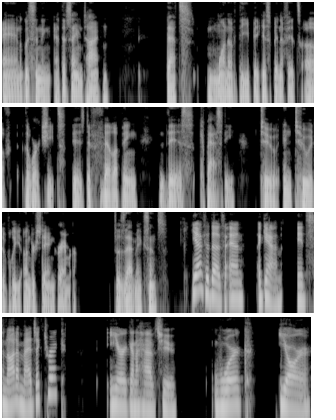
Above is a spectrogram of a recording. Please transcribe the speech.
and listening at the same time. That's one of the biggest benefits of the worksheets is developing this capacity to intuitively understand grammar. Does that make sense? Yes, it does. And again, it's not a magic trick. You're going to have to work your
